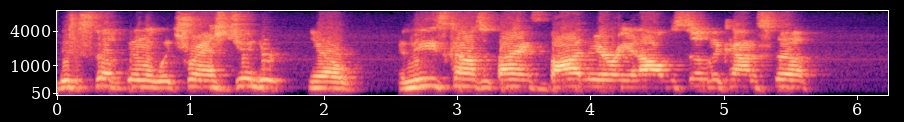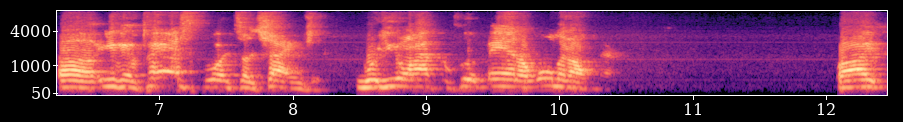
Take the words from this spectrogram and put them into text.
this stuff dealing with transgender, you know, and these kinds of things, binary, and all this other kind of stuff. Uh, even passports are changing, where you don't have to put man or woman on there, right?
